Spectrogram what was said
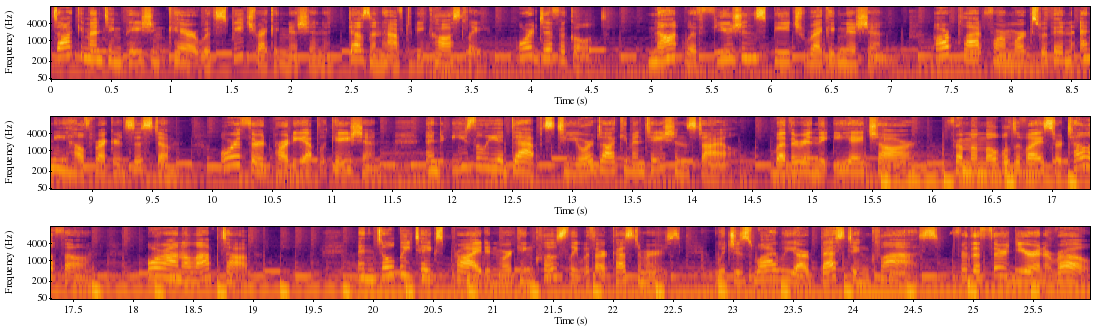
Documenting patient care with speech recognition doesn't have to be costly or difficult. Not with Fusion Speech Recognition. Our platform works within any health record system or third party application and easily adapts to your documentation style, whether in the EHR, from a mobile device or telephone, or on a laptop. And Dolbey takes pride in working closely with our customers, which is why we are best in class for the third year in a row,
